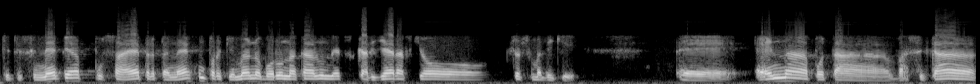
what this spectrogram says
και τη συνέπεια που θα έπρεπε να έχουν προκειμένου να μπορούν να κάνουν έτσι καριέρα πιο, πιο σημαντική. Ε, ένα από τα βασικά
